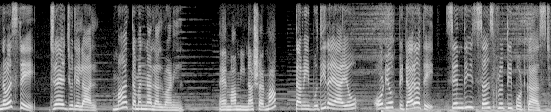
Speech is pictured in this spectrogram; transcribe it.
नमस्ते जय झूलेलाल माँ तमन्ना लालवाणी। ऐं माँ मीना शर्मा। तव्हीं ॿुधी रहिया आहियो ऑडियो पिटारा ते सिंधी संस्कृति पॉडकास्ट।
